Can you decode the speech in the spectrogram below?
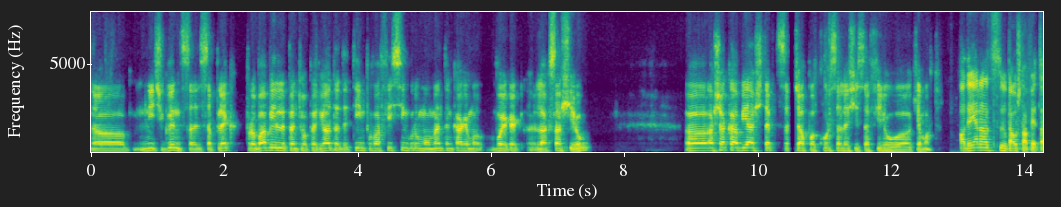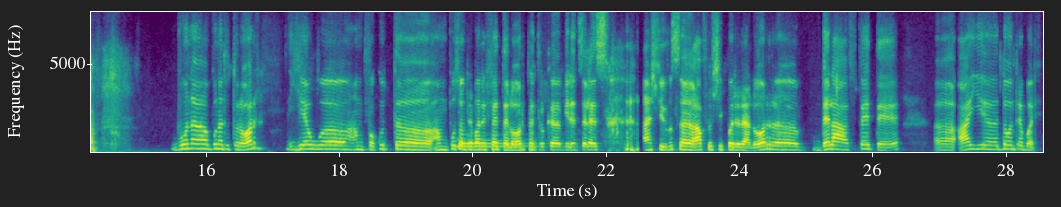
uh, nici gând să, să plec. Probabil pentru o perioadă de timp va fi singurul moment în care mă voi relaxa și eu. Uh, așa că abia aștept să înceapă cursele și să fiu chemat. Adriana, îți dau ștafeta. Bună, bună tuturor! Eu uh, am făcut, uh, am pus o întrebare fetelor, pentru că, bineînțeles, aș fi vrut să aflu și părerea lor. Uh, de la fete uh, ai uh, două întrebări.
